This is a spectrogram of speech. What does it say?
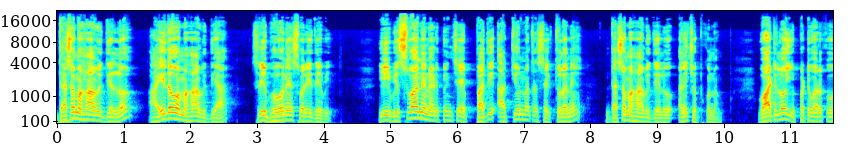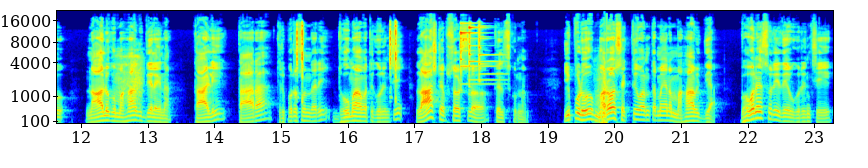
దశ మహావిద్యల్లో ఐదవ మహావిద్య శ్రీ భువనేశ్వరీదేవి ఈ విశ్వాన్ని నడిపించే పది అత్యున్నత శక్తులనే దశ మహావిద్యలు అని చెప్పుకున్నాం. వాటిలో ఇప్పటి వరకు నాలుగు మహావిద్యలైన కాళీ తార త్రిపుర సుందరి ధూమావతి గురించి లాస్ట్ ఎపిసోడ్స్లో తెలుసుకున్నాం. ఇప్పుడు మరో శక్తివంతమైన మహావిద్య భువనేశ్వరీదేవి గురించి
